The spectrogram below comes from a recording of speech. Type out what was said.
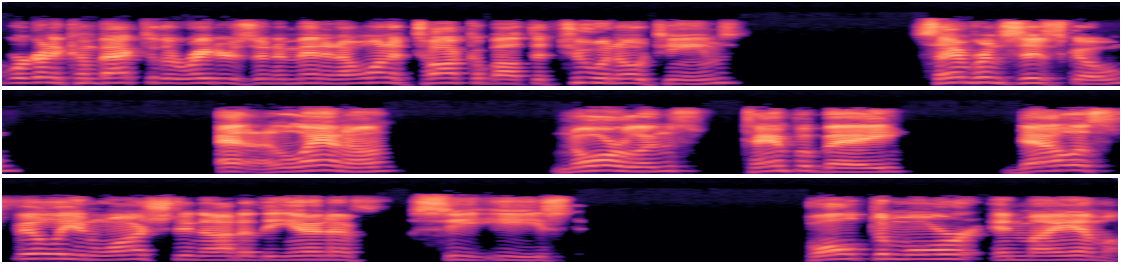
we're going to come back to the Raiders in a minute. I want to talk about the 2 and 0 teams. San Francisco, Atlanta, New Orleans, Tampa Bay, Dallas, Philly, and Washington out of the NFC East, Baltimore, and Miami.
